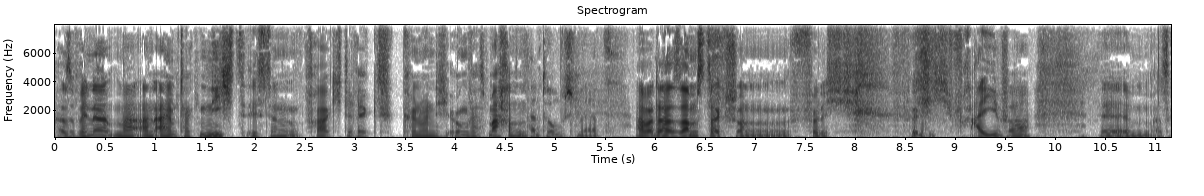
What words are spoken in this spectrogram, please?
Also wenn da mal an einem Tag nichts ist, dann frage ich direkt, können wir nicht irgendwas machen? Phantomschmerz. Aber da Samstag schon völlig, völlig frei war, ähm, also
